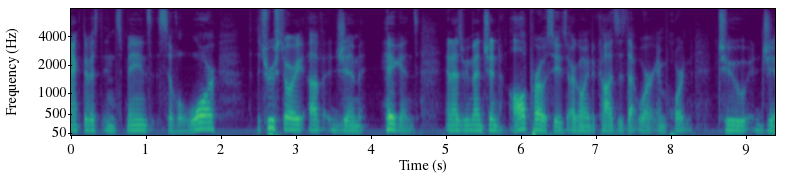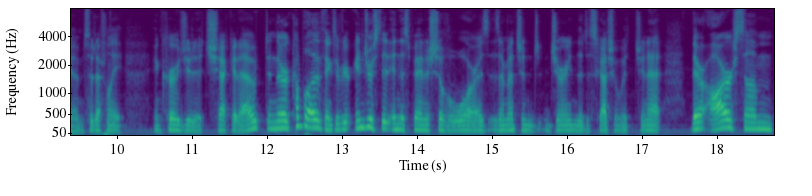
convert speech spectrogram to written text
activist in Spain's Civil War, the true story of Jim Higgins. And as we mentioned, all proceeds are going to causes that were important to Jim. So definitely encourage you to check it out. And there are a couple other things. If you're interested in the Spanish Civil War, as, as I mentioned during the discussion with Janette, there are some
